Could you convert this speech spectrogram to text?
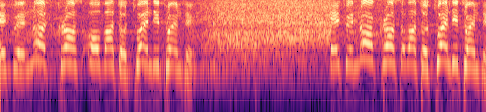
It will not cross over to 2020. It will not cross over to 2020.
